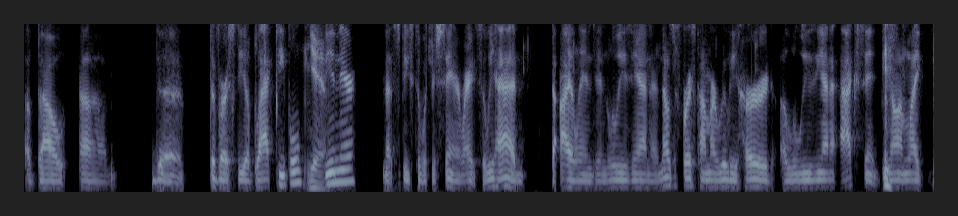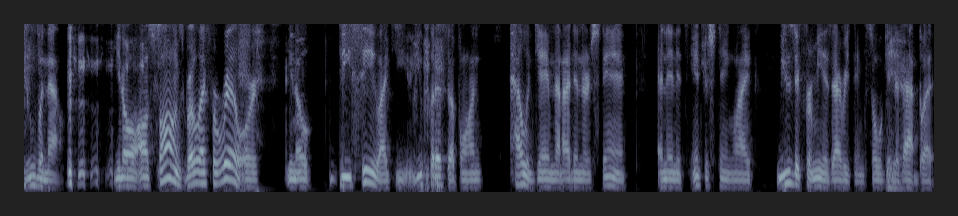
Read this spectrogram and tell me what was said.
about um, the diversity of Black people Yeah. being there. And that speaks to what you're saying, right? So we had the islands in Louisiana, and that was the first time I really heard a Louisiana accent beyond like Juvenile, you know, on songs, bro, like for real. Or you know, DC, like you, you put us up on hella game that I didn't understand. And then it's interesting, like music for me is everything. So we'll get to that, but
